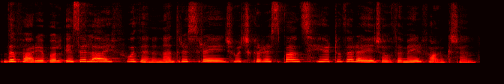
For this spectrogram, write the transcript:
The variable is alive within an address range which corresponds here to the range of the main function.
